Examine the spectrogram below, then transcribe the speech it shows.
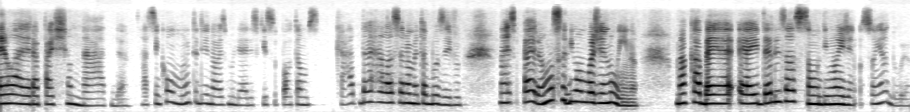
ela era apaixonada, assim como muitas de nós mulheres que suportamos cada relacionamento abusivo na esperança de um amor genuíno. Macabé é a idealização de uma sonhadora.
